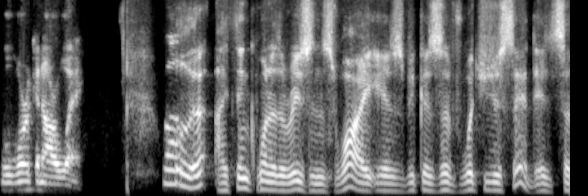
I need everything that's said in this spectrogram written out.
we're working our way. Well, well, I think one of the reasons why is because of what you just said. It's a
